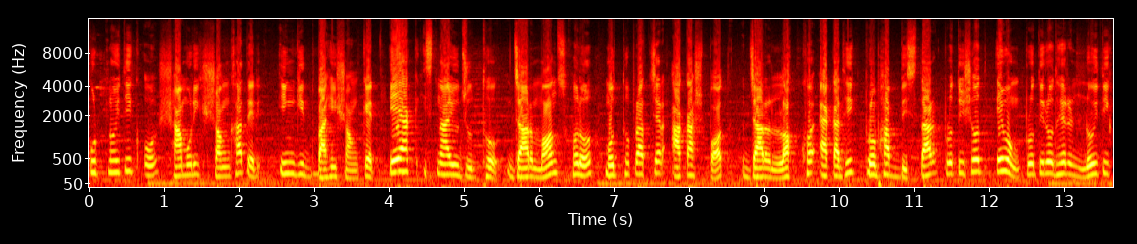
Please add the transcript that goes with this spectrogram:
কূটনৈতিক ও সামরিক সংঘাতের ইঙ্গিতবাহী সংকেত। এ এক স্নায়ু যুদ্ধ যার মঞ্চ হল মধ্যপ্রাচ্যের আকাশপথ যার লক্ষ্য একাধিক প্রভাব বিস্তার, প্রতিশোধ এবং প্রতিরোধের নৈতিক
